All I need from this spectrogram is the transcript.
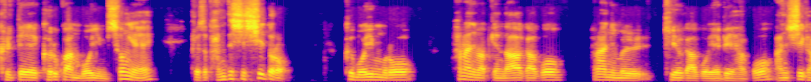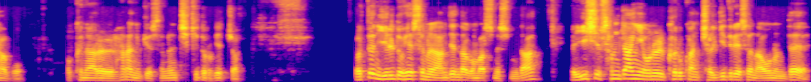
그때 거룩한 모임, 성회, 그래서 반드시 쉬도록 그 모임으로 하나님 앞에 나아가고 하나님을 기억하고 예배하고 안식하고 뭐 그날을 하나님께서는 지키도록 했죠. 어떤 일도 해서는 안 된다고 말씀했습니다. 23장이 오늘 거룩한 절기들에서 나오는데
